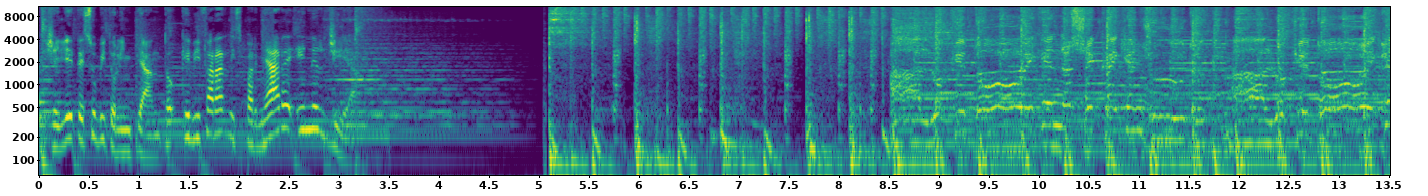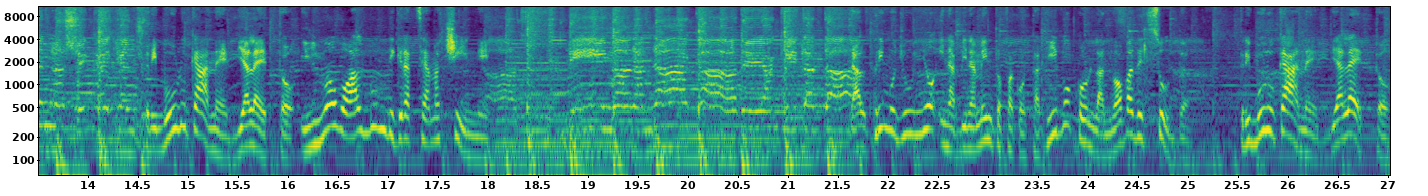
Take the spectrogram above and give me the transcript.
Scegliete subito l'impianto che vi farà risparmiare energia. Tribù Lucane, Dialetto, il nuovo album di Graziano Accinni. Dal primo giugno in abbinamento facoltativo con la Nuova del Sud. Tribù Lucane, Dialetto,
